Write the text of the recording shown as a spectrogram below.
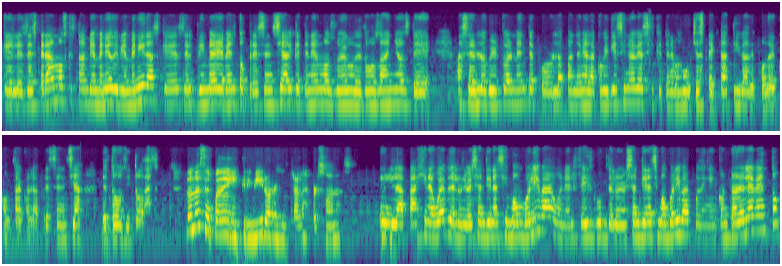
que les esperamos, que están bienvenidos y bienvenidas, que es el primer evento presencial que tenemos luego de dos años de hacerlo virtualmente por la pandemia de la COVID-19, así que tenemos mucha expectativa de poder contar con la presencia de todos y todas. ¿Dónde se pueden inscribir o registrar las personas? En la página web de la Universidad Andina Simón Bolívar o en el Facebook de la Universidad Andina Simón Bolívar pueden encontrar el evento,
